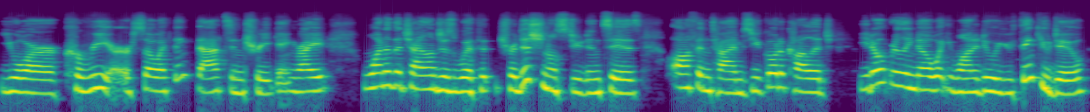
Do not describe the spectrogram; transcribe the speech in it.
your career. So I think that's intriguing, right? One of the challenges with traditional students is oftentimes you go to college, you don't really know what you want to do or you think you do.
